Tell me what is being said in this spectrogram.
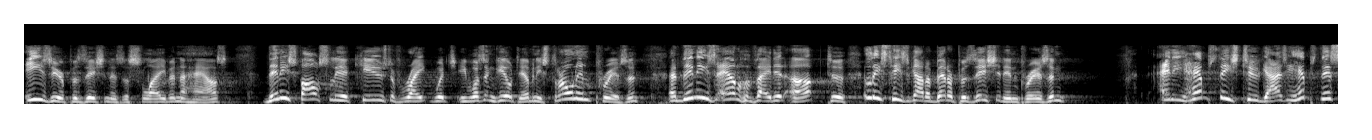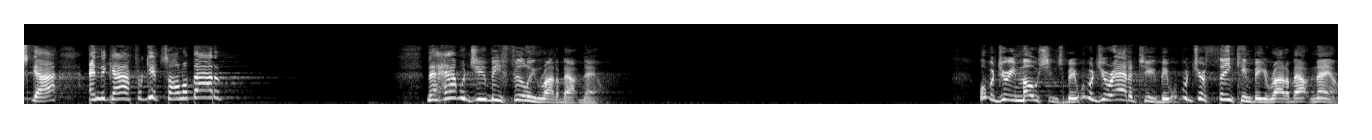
easier position as a slave in the house. Then he's falsely accused of rape, which he wasn't guilty of, and he's thrown in prison. And then he's elevated up to, at least he's got a better position in prison. And he helps these two guys. He helps this guy, and the guy forgets all about him. Now, how would you be feeling right about now? What would your emotions be? What would your attitude be? What would your thinking be right about now?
